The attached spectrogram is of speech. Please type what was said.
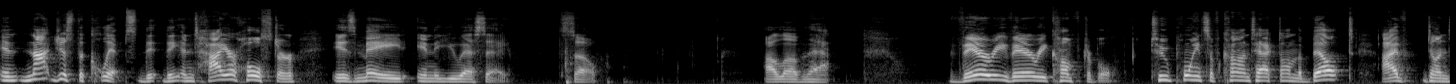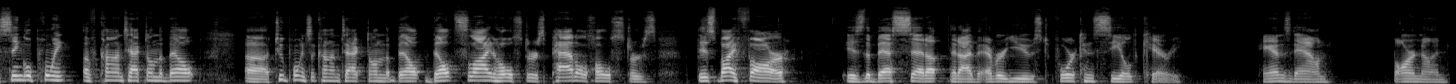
And not just the clips, the, the entire holster is made in the USA. So I love that. Very, very comfortable. Two points of contact on the belt. I've done single point of contact on the belt, uh, two points of contact on the belt, belt slide holsters, paddle holsters. This by far is the best setup that I've ever used for concealed carry. Hands down, bar none.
